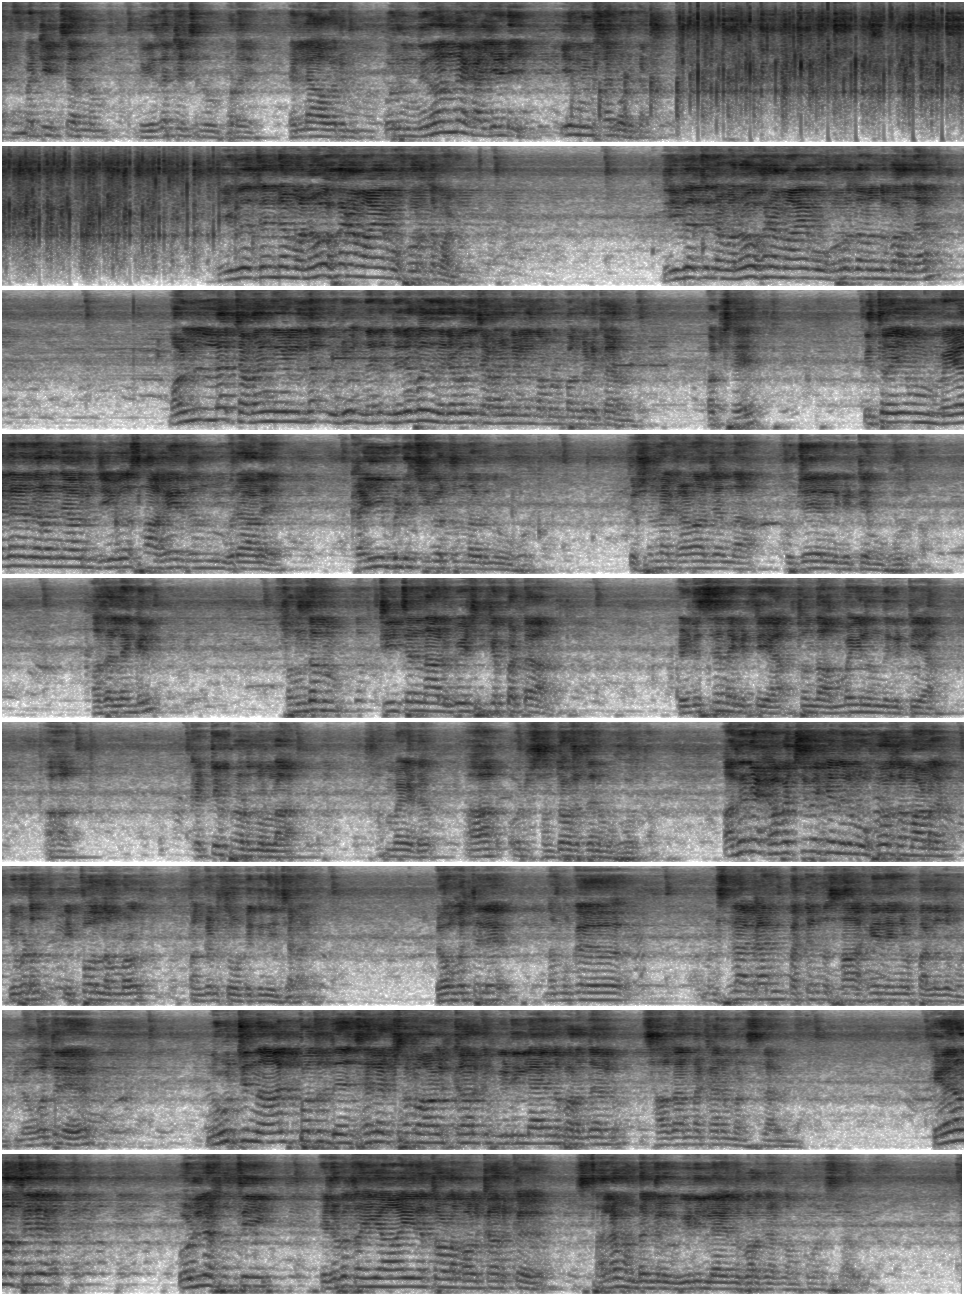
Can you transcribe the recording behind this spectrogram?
രമ ടീച്ചറിനും ഗീത ടീച്ചറിനും ഉൾപ്പെടെ എല്ലാവരും ഒരു നിറഞ്ഞ കയ്യടി ഈ നിമിഷം കൊടുക്കണം. ജീവിതത്തിന്റെ മനോഹരമായ മുഹൂർത്തമാണ്. ജീവിതത്തിന്റെ മനോഹരമായ മുഹൂർത്തം എന്ന് പറഞ്ഞാൽ നല്ല ചടങ്ങുകളിൽ ഒരു നിര- നിരവധി നിരവധി ചടങ്ങുകളിൽ നമ്മൾ പങ്കെടുക്കാറുണ്ട്. പക്ഷേ ഇത്രയും വേദന നിറഞ്ഞ ഒരു ജീവിത സാഹചര്യത്തിൽ നിന്നും ഒരാളെ കൈ പിടിച്ചുയർത്തുന്ന ഒരു മുഹൂർത്തം. കൃഷ്ണനെ കാണാൻ ചെന്ന കുചേലിന് കിട്ടിയ മുഹൂർത്തം. അതല്ലെങ്കിൽ സ്വന്തം ടീച്ചറിനാൽ ഉപേക്ഷിക്കപ്പെട്ട എഡിസന് കിട്ടിയ സ്വന്തം അമ്മയിൽ നിന്ന് കിട്ടിയ ആ കെട്ടിപ്പുണർന്നുള്ള അമ്മയുടെ ആ ഒരു സന്തോഷത്തിന്റെ മുഹൂർത്തം. അതിനെ കവച്ചു വയ്ക്കുന്ന ഒരു മുഹൂർത്തമാണ് ഇവിടെ ഇപ്പോൾ നമ്മൾ പങ്കെടുത്തുകൊണ്ടിരിക്കുന്ന ഈ ചടങ്ങ്. ലോകത്തിൽ നമുക്ക് മനസ്സിലാക്കാൻ പറ്റുന്ന സാഹചര്യങ്ങൾ പലതുമുണ്ട്. ലോകത്തിൽ നൂറ്റി നാൽപ്പത് ദശലക്ഷം ആൾക്കാർക്ക് വീടില്ല എന്ന് പറഞ്ഞാൽ സാധാരണക്കാരൻ മനസ്സിലാവില്ല. കേരളത്തിൽ ഒരു ലക്ഷത്തി എഴുപത്തയ്യായിരത്തോളം ആൾക്കാർക്ക് സ്ഥലമുണ്ടെങ്കിലും വീടില്ല എന്ന് പറഞ്ഞാൽ നമുക്ക് മനസ്സിലാവില്ല.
